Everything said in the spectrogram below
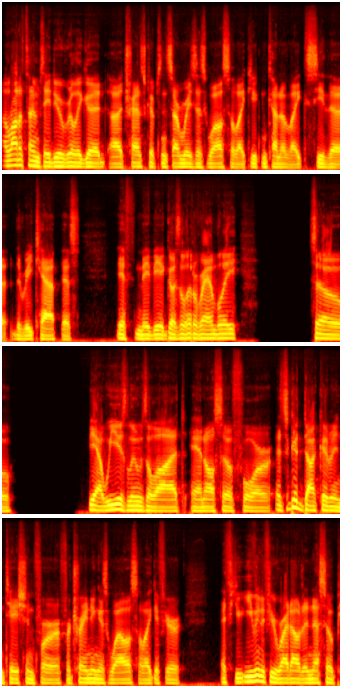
a lot of times they do really good uh, transcripts and summaries as well. So like you can kind of like see the the recap if if maybe it goes a little rambly. So yeah, we use Looms a lot, and also for it's a good documentation for for training as well. So like if you're if you even if you write out an SOP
